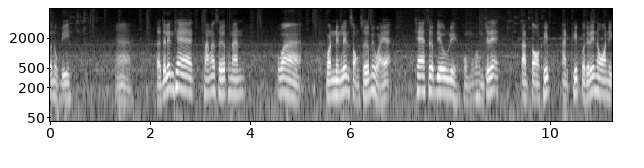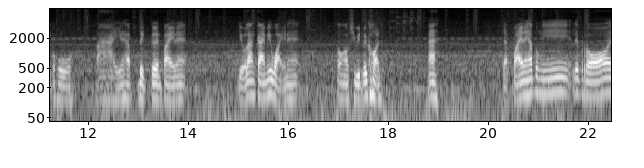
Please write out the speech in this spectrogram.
สนุกดีอ่าแต่จะเล่นแค่ครั้งละเซิร์ฟเท่านั้น เพราะว่าวันหนึ่งเล่น2เซิร์ฟไม่ไหวอะแค่เซิร์ฟเดียวดูดิผมผมจะได้ ตัดต่อคลิปอัดคลิปกว่าจะได้นอนอีกโอ้โหตายนะครับ ดึกเกินไปนะฮะเดี๋ยวร่างกายไม่ไหวนะฮะต้องเอาชีวิตไว้ก่อนอะจัดไปนะครับตรงนี้เรียบร้อย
